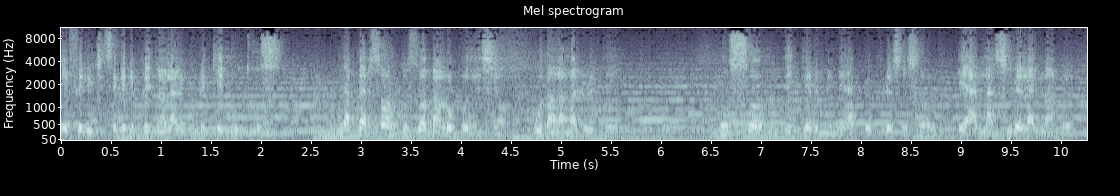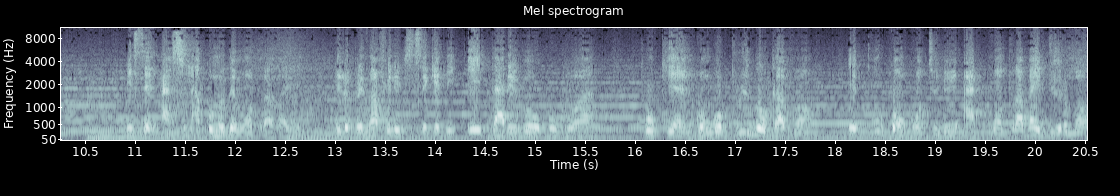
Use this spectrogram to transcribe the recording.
Et Félix Tshisekedi, président de la République, et nous tous, il n'y a personne que ce soit dans l'opposition ou dans la majorité. Nous sommes déterminés à peupler ce sol et à en assurer la grandeur. Et c'est à cela que nous devons travailler. Et le président Félix Tshisekedi est arrivé au pouvoir pour qu'il y ait un Congo plus beau qu'avant et pour qu'on continue à qu'on travaille durement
